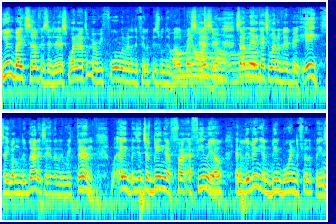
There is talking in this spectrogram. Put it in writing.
Yun by itself is a risk. One out of every four women in the Philippines will develop breast cancer. Sa America, it's one of every eight. Sa ibang lugar, it's eight of every ten. Ay, Just being a, fa- a female and living and being born in the Philippines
